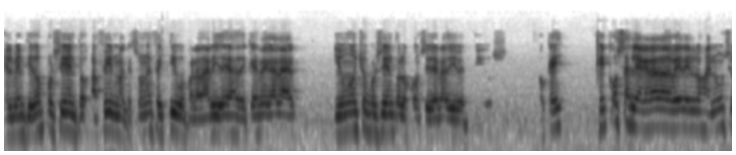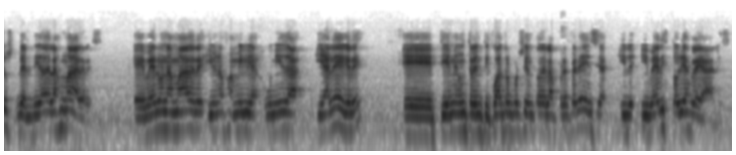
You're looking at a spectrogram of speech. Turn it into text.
el 22% afirma que son efectivos para dar ideas de qué regalar y un 8% los considera divertidos. ¿Ok? ¿Qué cosas le agrada ver en los anuncios del Día de las Madres? Eh, ver una madre y una familia unida y alegre eh, tiene un 34% de la preferencia y, ver historias reales.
